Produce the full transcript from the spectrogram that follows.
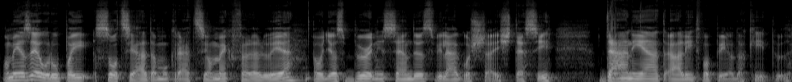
ami az európai szociáldemokrácia megfelelője, ahogy az Bernie Sanders világossá is teszi, Dániát állítva példaképül.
